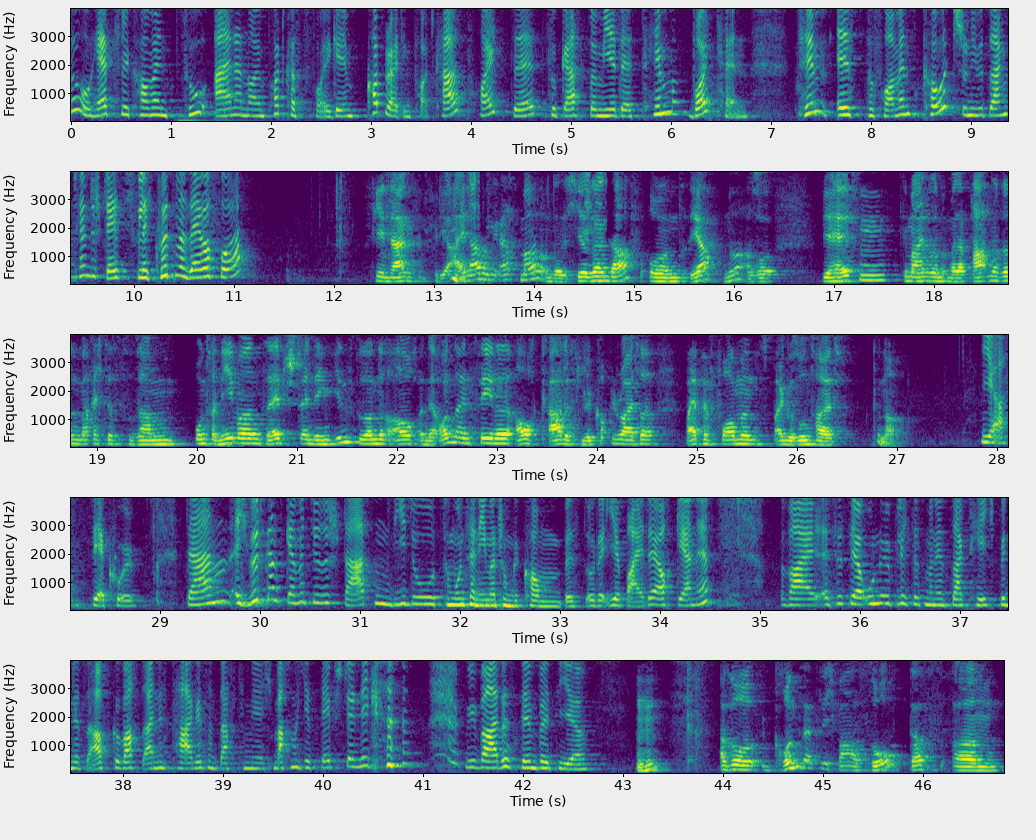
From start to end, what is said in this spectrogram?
So, herzlich willkommen zu einer neuen Podcast-Folge im Copywriting Podcast. Heute zu Gast bei mir der Tim Wolten. Tim ist Performance Coach und ich würde sagen, Tim, du stellst dich vielleicht kurz mal selber vor. Vielen Dank für die Einladung erstmal und dass ich hier sein darf. Und ja, ne, also wir helfen gemeinsam mit meiner Partnerin, mache ich das zusammen, Unternehmern, Selbstständigen, insbesondere auch in der Online-Szene, auch gerade viele Copywriter bei Performance, bei Gesundheit. Genau. Ja, sehr cool. Dann, ich würde ganz gerne mit dir so starten, wie du zum Unternehmertum gekommen bist oder ihr beide auch gerne. Weil es ist ja unüblich, dass man jetzt sagt, hey, ich bin jetzt aufgewacht eines Tages und dachte mir, ich mache mich jetzt selbstständig. wie war das denn bei dir? Mhm. Also grundsätzlich war es so, dass ähm,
